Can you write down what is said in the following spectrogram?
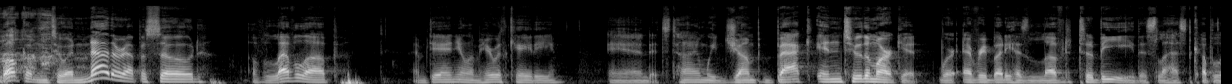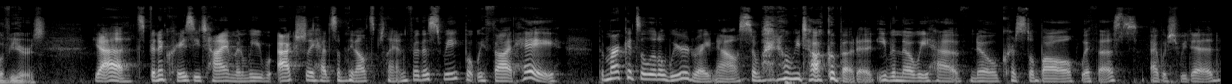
Welcome to another episode of Level Up. I'm Daniel, I'm here with Katie, and it's time we jump back into the market where everybody has loved to be this last couple of years. Yeah, it's been a crazy time. And we actually had something else planned for this week, but we thought, hey, the market's a little weird right now. So why don't we talk about it, even though we have no crystal ball with us? I wish we did.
